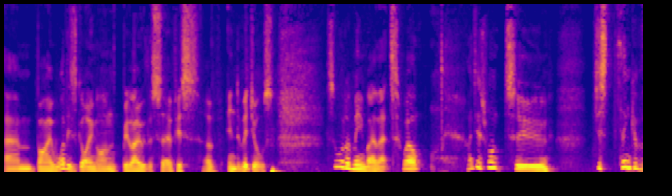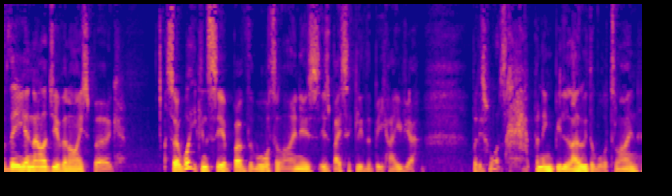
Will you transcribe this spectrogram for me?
um, by what is going on below the surface of individuals. So, what do I mean by that? Well, I just want to just think of the analogy of an iceberg. So what you can see above the waterline is is basically the behaviour, but it's what's happening below the waterline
